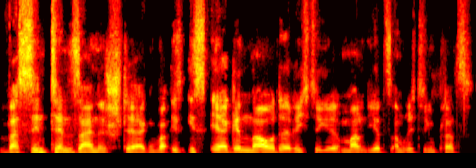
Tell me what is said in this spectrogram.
Was sind denn seine Stärken? Ist, ist er genau der richtige Mann jetzt am richtigen Platz?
